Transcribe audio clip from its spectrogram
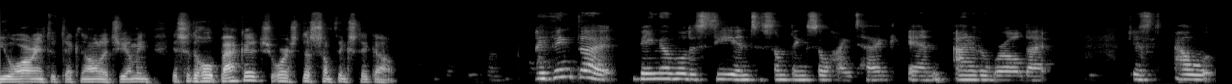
you are into technology. I mean, is it the whole package, or does something stick out? I think that being able to see into something so high tech and out of the world that just how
